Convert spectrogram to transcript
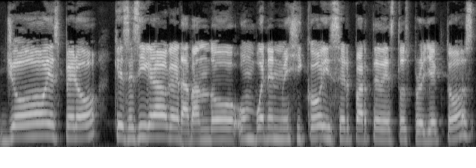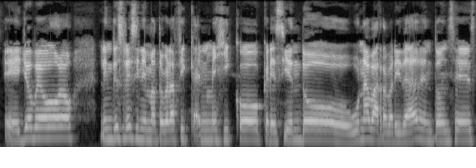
Yo espero que se siga grabando un buen en México y ser parte de estos proyectos. Eh, yo veo la industria cinematográfica en México creciendo una barbaridad. Entonces,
